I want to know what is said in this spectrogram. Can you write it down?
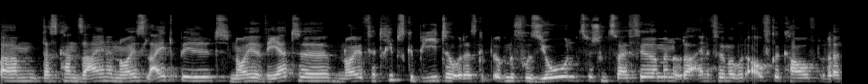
Ähm, das kann sein ein neues Leitbild, neue Werte, neue Vertriebsgebiete oder es gibt irgendeine Fusion zwischen zwei Firmen oder eine Firma wird aufgekauft oder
